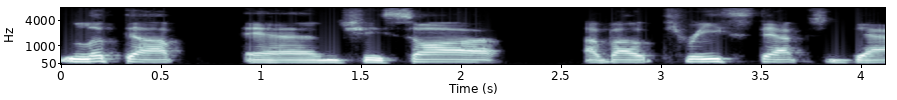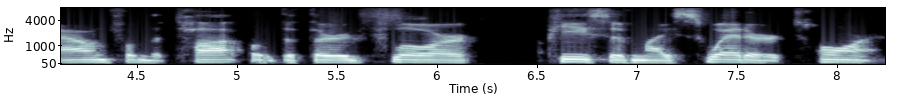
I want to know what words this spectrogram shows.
looked up and she saw about three steps down from the top of the third floor, piece of my sweater torn.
